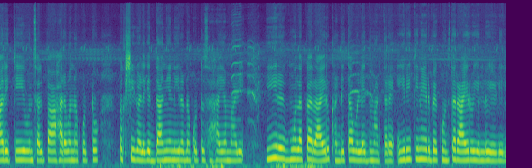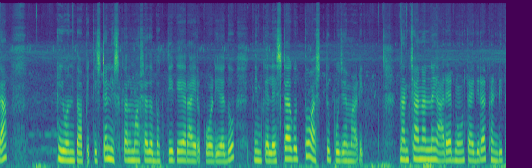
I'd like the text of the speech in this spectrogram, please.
ಆ ರೀತಿ ಒಂದು ಸ್ವಲ್ಪ ಆಹಾರವನ್ನು ಕೊಟ್ಟು, ಪಕ್ಷಿಗಳಿಗೆ ಧಾನ್ಯ ನೀರನ್ನು ಕೊಟ್ಟು ಸಹಾಯ ಮಾಡಿ, ಈ ಮೂಲಕ ರಾಯರು ಖಂಡಿತ ಒಳ್ಳೇದು ಮಾಡ್ತಾರೆ. ಈ ರೀತಿಯೇ ಇರಬೇಕು ಅಂತ ರಾಯರು ಎಲ್ಲೂ ಹೇಳಿಲ್ಲ. ಈ ಒಂದು ಟಾಪಿಕ್ ಇಷ್ಟೇ. ನಿಷ್ಕಲ್ಮಶದ ಭಕ್ತಿಗೆ ರಾಯರು ಕೊಡಿಯೋದು ನಿಮ್ಮ ಕೈಲಿ ಎಷ್ಟಾಗುತ್ತೋ ಅಷ್ಟು ಪೂಜೆ ಮಾಡಿ. ನನ್ನ ಚಾನಲ್ನ ಯಾರ್ಯಾರು ನೋಡ್ತಾ ಇದ್ದೀರಾ, ಖಂಡಿತ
